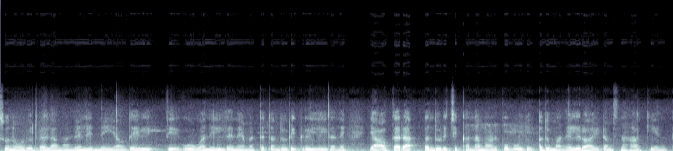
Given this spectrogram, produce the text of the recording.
ಸೊ ನೋಡಿದ್ರಲ್ಲ ಮನೇಲಿ ಯಾವುದೇ ರೀತಿ ಓವನ್ ಇಲ್ದೇ ಮತ್ತು ತಂದೂರಿ ಗ್ರಿಲ್ ಇಲ್ದೇ ಯಾವ ಥರ ತಂದೂರಿ ಚಿಕನ್ನ ಮಾಡ್ಕೋಬೋದು, ಅದು ಮನೇಲಿರೋ ಐಟಮ್ಸ್ನ ಹಾಕಿ ಅಂತ.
